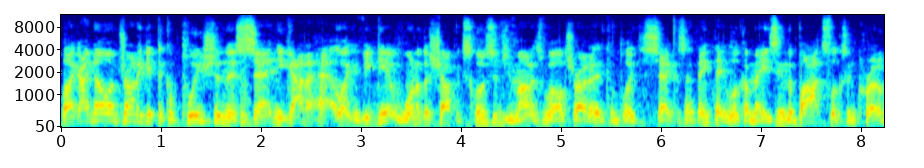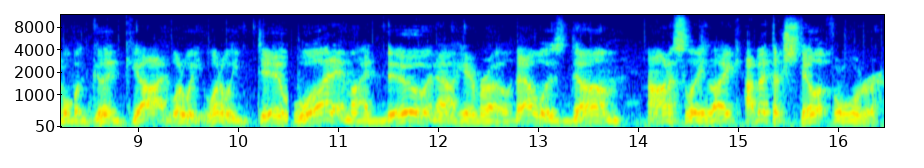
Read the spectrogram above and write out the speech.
Like, I know I'm trying to get the completion of this set, and you gotta have, like, if you get one of the shop exclusives, you might as well try to complete the set, because I think they look amazing. The box looks incredible, but good God, what do we, what do we do? What am I doing out here, bro? That was dumb honestly, like, I bet they're still up for order,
